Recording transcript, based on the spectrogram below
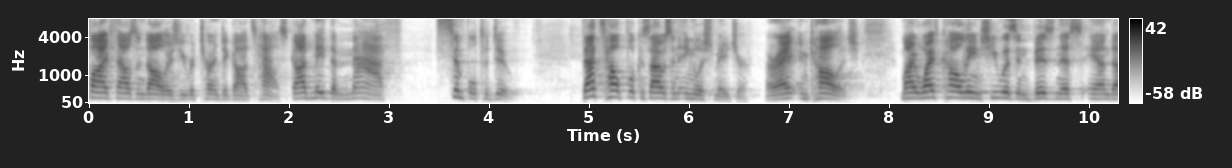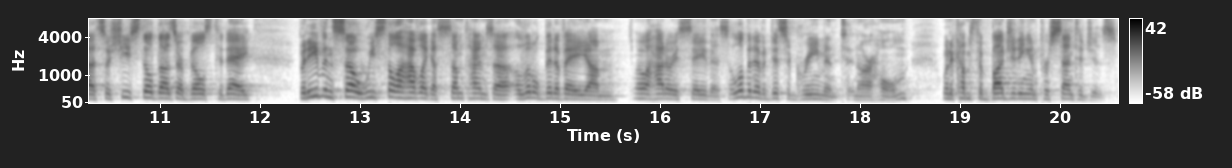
$5,000 you return to God's house. God made the math simple to do. That's helpful because I was an English major, all right, in college. My wife Colleen, she was in business, and uh, so she still does our bills today. But even so, we still have like a sometimes a, a little bit of a, um, oh, how do I say this? A little bit of a disagreement in our home when it comes to budgeting and percentages.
